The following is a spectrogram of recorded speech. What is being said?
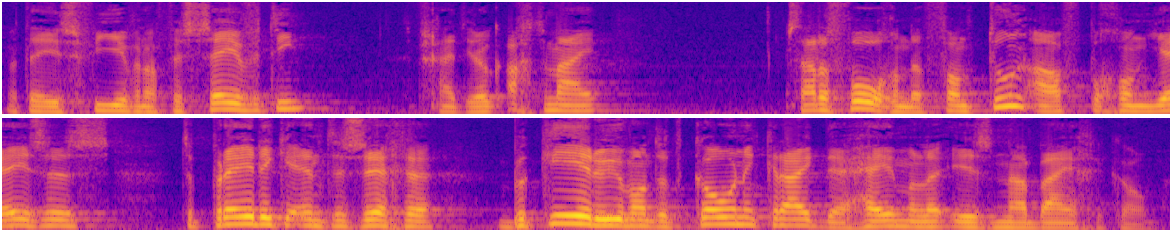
Matthäus 4 vanaf vers 17, dat verschijnt hier ook achter mij, staat het volgende. Van toen af begon Jezus te prediken en te zeggen, bekeer u, want het koninkrijk der hemelen is nabijgekomen.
